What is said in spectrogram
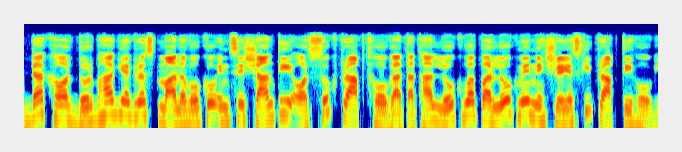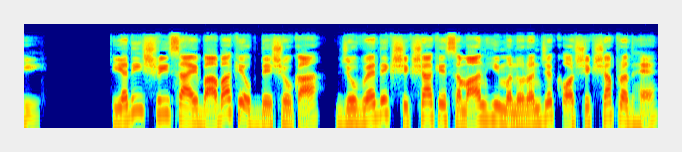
डक और दुर्भाग्यग्रस्त मानवों को इनसे शांति और सुख प्राप्त होगा तथा लोक व परलोक में निश्रेयस की प्राप्ति होगी। यदि श्री साई बाबा के उपदेशों का जो वैदिक शिक्षा के समान ही मनोरंजक और शिक्षाप्रद है,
